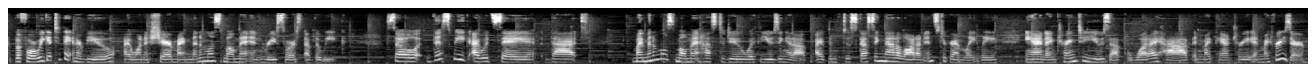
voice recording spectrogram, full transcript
But before we get to the interview, I want to share my minimalist moment and resource of the week. So, this week, I would say that my minimalist moment has to do with using it up. I've been discussing that a lot on Instagram lately, and I'm trying to use up what I have in my pantry and my freezer.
